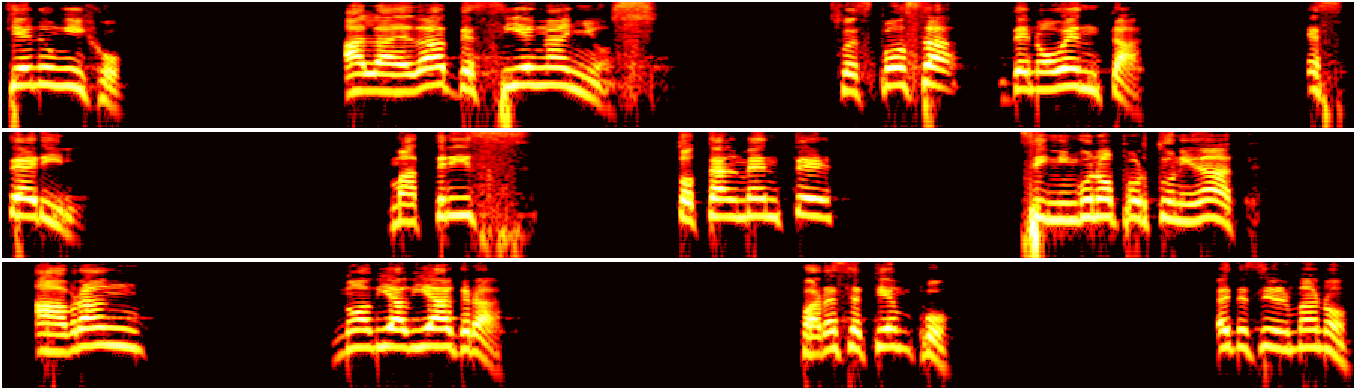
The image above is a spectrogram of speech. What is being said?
Tiene un hijo a la edad de 100 años. Su esposa de 90, estéril, matriz totalmente sin ninguna oportunidad. Abraham no había Viagra para ese tiempo. Es decir, hermano,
